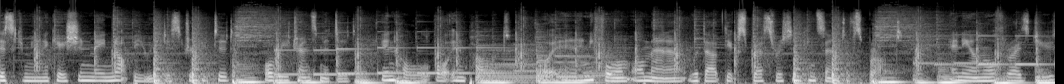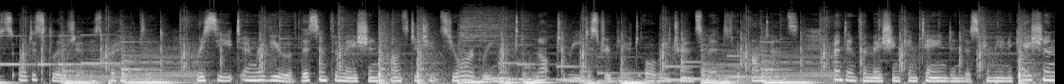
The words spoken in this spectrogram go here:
This communication may not be redistributed or retransmitted in whole or in part, or in any form or manner without the express written consent of Sprott. Any unauthorized use or disclosure is prohibited. Receipt and review of this information constitutes your agreement not to redistribute or retransmit the contents and information contained in this communication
